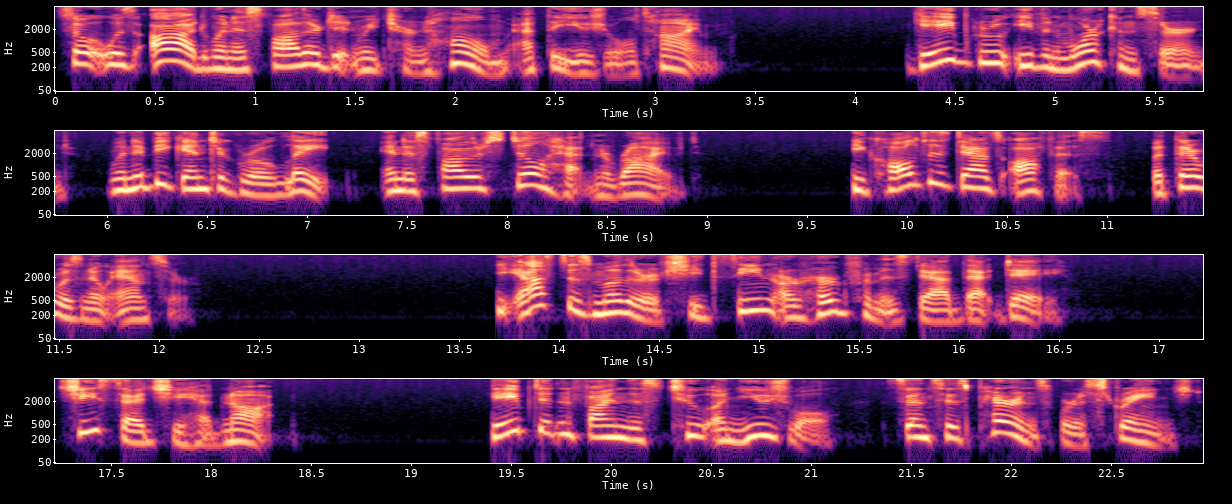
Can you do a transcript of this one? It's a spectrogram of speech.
So it was odd when his father didn't return home at the usual time. Gabe grew even more concerned when it began to grow late and his father still hadn't arrived. He called his dad's office, but there was no answer. He asked his mother if she'd seen or heard from his dad that day. She said she had not. Gabe didn't find this too unusual since his parents were estranged.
